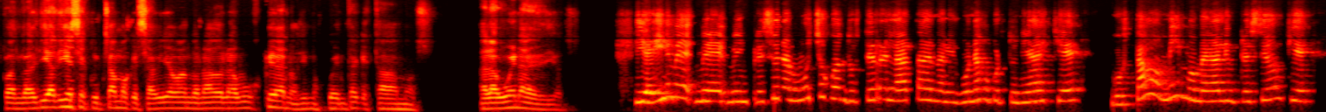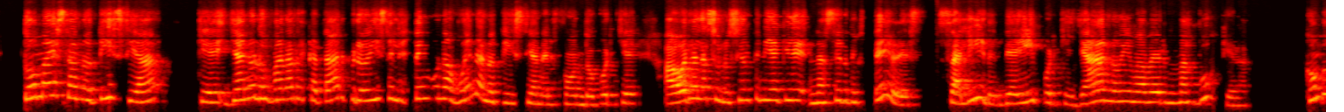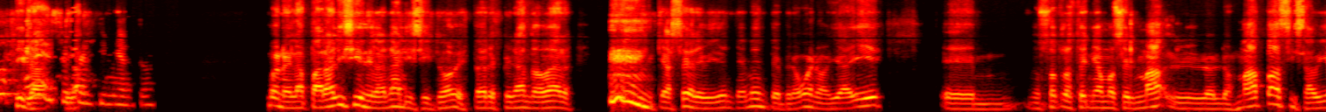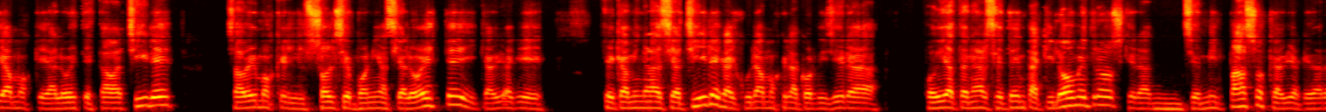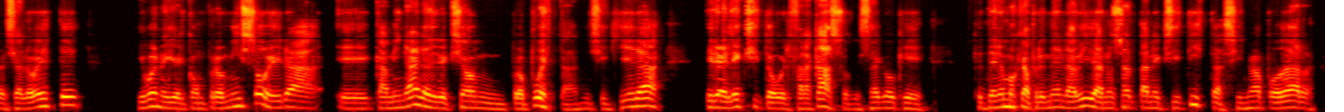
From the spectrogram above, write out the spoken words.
cuando, al día 10 escuchamos que se había abandonado la búsqueda, nos dimos cuenta que estábamos a la buena de Dios. Y ahí me, me, me impresiona mucho cuando usted relata en algunas oportunidades que Gustavo mismo me da la impresión que toma esa noticia que ya no los van a rescatar, pero dice, les tengo una buena noticia en el fondo, porque ahora la solución tenía que nacer de ustedes, salir de ahí porque ya no iba a haber más búsqueda. ¿Cómo fue ese sentimiento? Bueno, la parálisis del análisis, ¿no? De estar esperando a ver qué hacer, evidentemente, pero bueno, y ahí eh, nosotros teníamos los mapas y sabíamos que al oeste estaba Chile, sabemos que el sol se ponía hacia el oeste y que había que, caminar hacia Chile, calculamos que la cordillera podía tener 70 kilómetros, que eran 100.000 pasos que había que dar hacia el oeste, y bueno, y el compromiso era eh, caminar en la dirección propuesta, ni siquiera era el éxito o el fracaso, que es algo que, que tenemos que aprender en la vida, no ser tan exitistas, sino a poder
